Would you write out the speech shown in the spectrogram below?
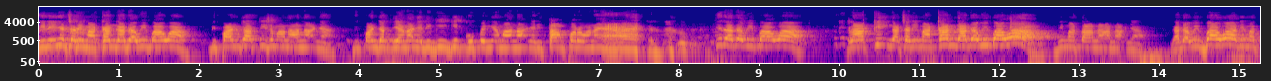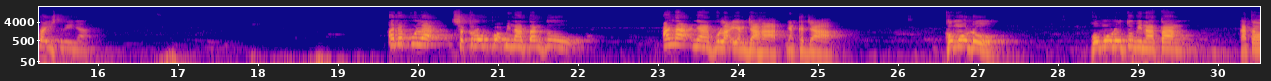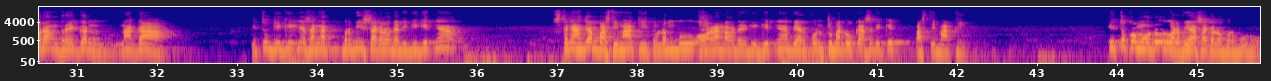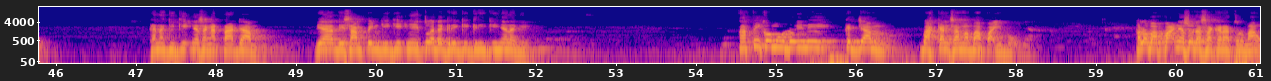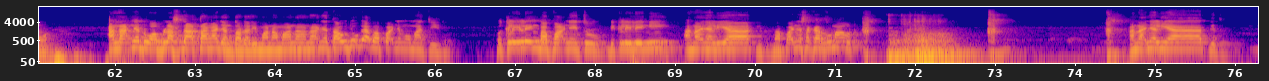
bininya cari makan gak ada wibawa, dipanjati sama anak-anaknya, dipanjati anaknya, digigit kupingnya sama anaknya, ditampar sama anaknya. Tidak ada wibawa. Laki nggak cari makan, nggak ada wibawa di mata anak-anaknya, nggak ada wibawa di mata istrinya. Ada pula sekelompok binatang tuh anaknya pula yang jahat, yang kejam. Komodo, Komodo itu binatang, kata orang dragon, naga. Itu giginya sangat berbisa kalau udah digigitnya setengah jam pasti mati itu lembu orang kalau dari gigitnya biarpun cuma luka sedikit pasti mati. Itu komodo luar biasa kalau berburu. Karena giginya sangat tajam. Dia di samping giginya itu ada gerigi-geriginya lagi. Tapi komodo ini kejam bahkan sama bapak ibunya. Kalau bapaknya sudah sakaratul maut, anaknya 12 datang aja entah dari mana-mana anaknya tahu juga bapaknya mau mati itu. Berkeliling bapaknya itu, dikelilingi, anaknya lihat gitu. Bapaknya sakaratul maut. Anaknya lihat gitu.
